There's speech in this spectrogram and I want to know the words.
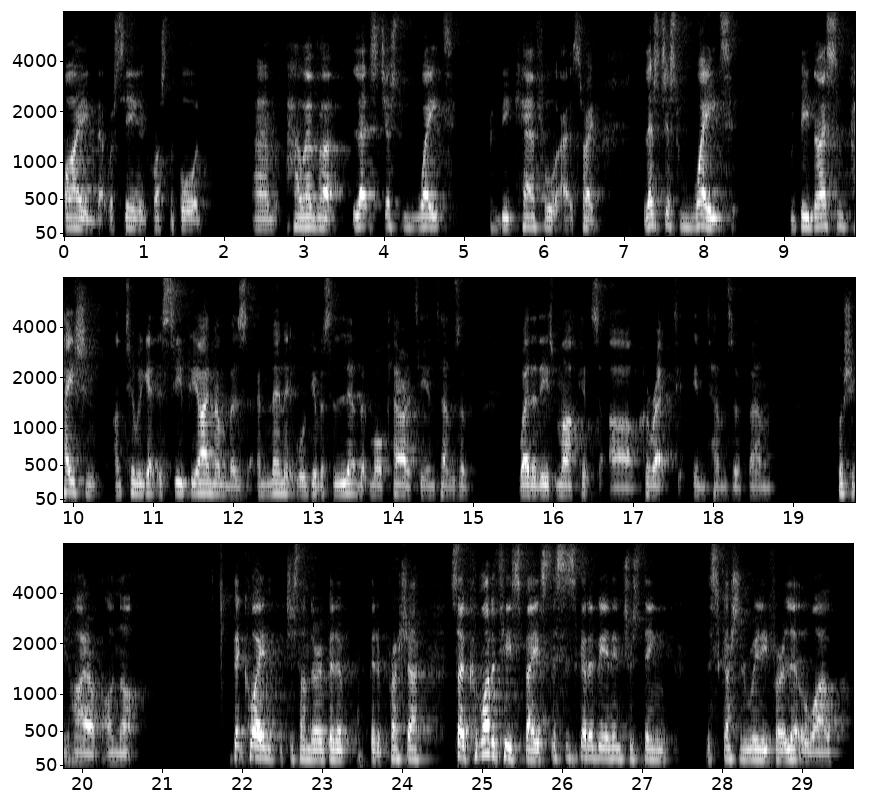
buying that we're seeing across the board. Um, however, let's just wait and be careful. Uh, sorry, let's just wait and be nice and patient until we get the CPI numbers, and then it will give us a little bit more clarity in terms of whether these markets are correct in terms of um, pushing higher or not. Bitcoin just under a bit of bit of pressure. So commodity space. This is going to be an interesting discussion really for a little while.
